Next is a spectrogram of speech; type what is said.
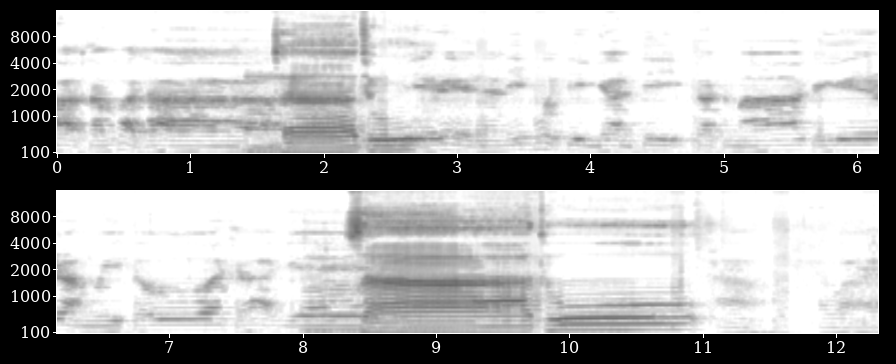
คะสัมปทาสาธุ สีเรนะนิพุติยันติตัต มาสีรังวิโตชาเยสาธุอ้าวถวาย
